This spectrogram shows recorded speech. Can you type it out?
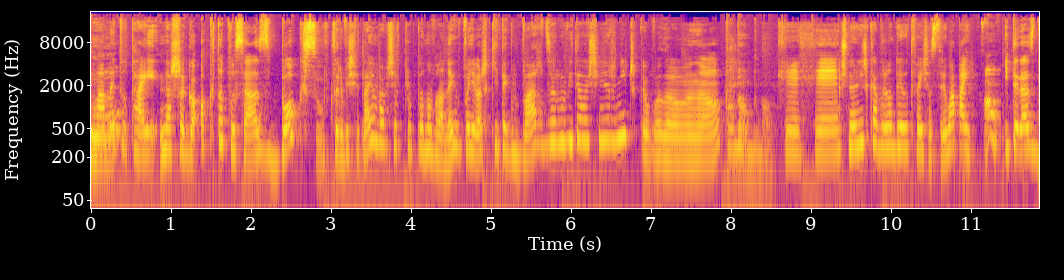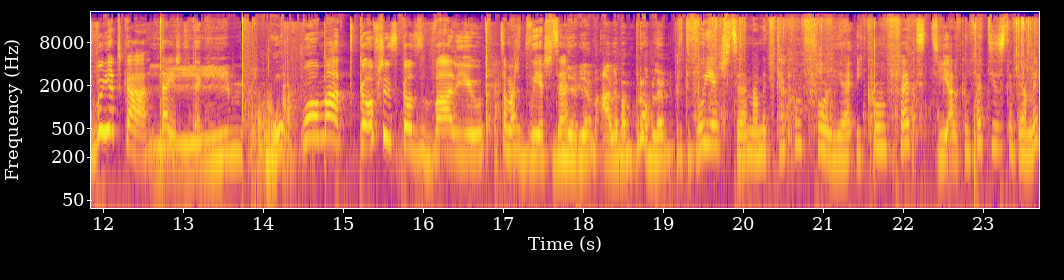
Matko. Mamy tutaj naszego oktopusa z boksów, które wyświetlają wam się w proponowanych, ponieważ Kitek bardzo lubi tę ośmiorniczkę podobno. Podobno. Hehe. Ośmiorniczka wyląduje u twojej siostry, łapaj. Au. I teraz dwójeczka. Dajesz Kitek. I... O, matko, wszystko zwalił. Co masz w dwójeczce? nie wiem, ale mam problem. W dwójeczce mamy taką folię i konfetti, ale konfetti zostawiamy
